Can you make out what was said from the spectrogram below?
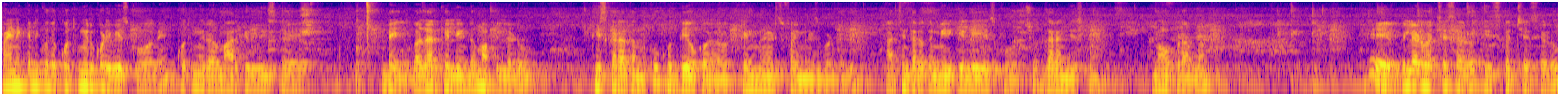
పైనకెళ్ళి కొద్దిగా కొత్తిమీర కూడా వేసుకోవాలి. కొత్తిమీర మార్కెట్ తీసుకెళ్ళి అంటే బజార్కి వెళ్ళిండు మా పిల్లడు. తీసుకురాతందుకు కొద్దిగా ఒక టెన్ మినిట్స్ ఫైవ్ మినిట్స్ పడుతుంది. వచ్చిన తర్వాత మీదకి వెళ్ళి వేసుకోవచ్చు గరం చేసుకొని నో ప్రాబ్లం. ఏ పిల్లడు వచ్చేసాడు తీసుకొచ్చేసాడు.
